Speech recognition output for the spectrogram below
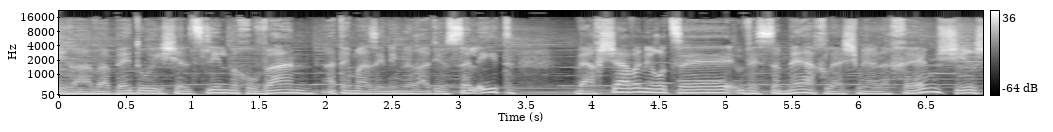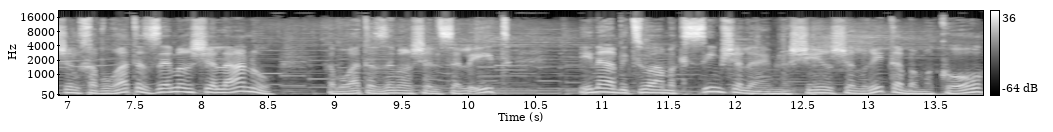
לנדוד שיר אהבה בדואי של צליל מכוון, אתם מאזינים לרדיו סלעית, ועכשיו אני רוצה ושמח להשמיע לכם שיר של חבורת הזמר שלנו, חבורת הזמר של סלעית. הנה הביצוע המקסים שלהם לשיר של ריטה במקור,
